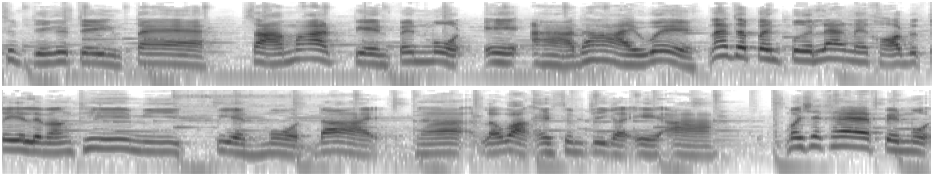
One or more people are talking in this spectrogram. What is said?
SMG ก็จริง แต่สามารถเปลี่ยนเป็นโหมด AR ได้เว้ย น่าจะเป็นปืนแรกใน Call of Duty เลยมั้งที่มีเปลี่ยนโหมดได้นะฮะระหว่าง SMG กับ AR ไม่ใช่แค่เปลี่ยนโหมด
